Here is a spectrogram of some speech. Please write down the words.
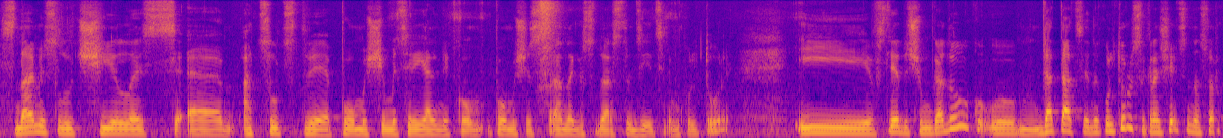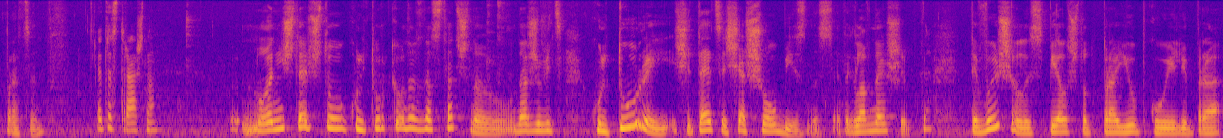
с нами случилось э, отсутствие помощи, материальной помощи со стороны государства деятелям культуры. И в следующем году дотация на культуру сокращается на 40%. Это страшно. Ну, они считают, что культурка у нас достаточно. У нас же ведь культурой считается сейчас шоу-бизнес. Это главная ошибка. Ты вышел и спел что-то про юбку или про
